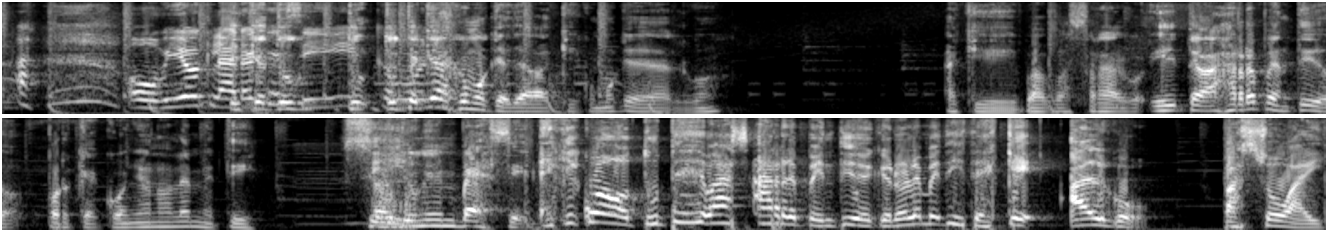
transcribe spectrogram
Obvio, claro y que, que tú, sí. tú, tú ¿cómo te quedas como que ya va aquí, como que hay algo. Aquí va a pasar algo. Y te vas arrepentido. porque coño no le metí? Sí. Soy un imbécil. Es que cuando tú te vas arrepentido de que no le metiste, es que algo pasó ahí.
